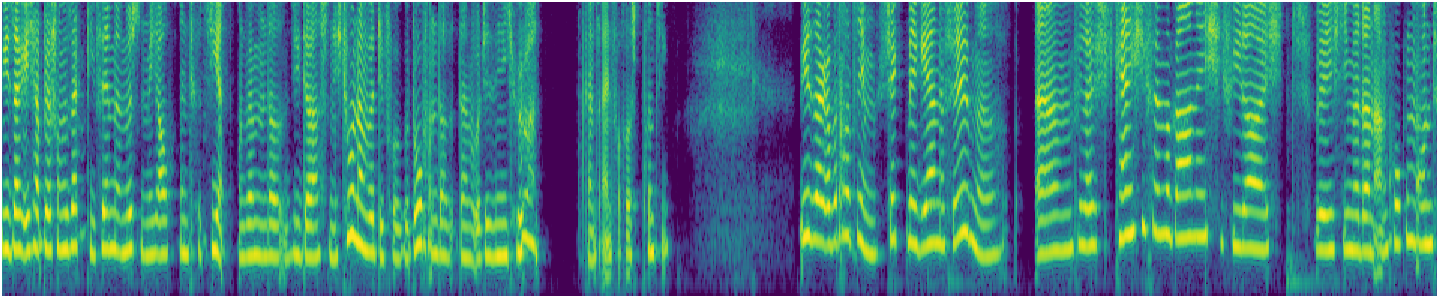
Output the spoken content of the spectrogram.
Wie gesagt, ich habe ja schon gesagt, die Filme müssen mich auch interessieren. Und wenn da, sie das nicht tun, dann wird die Folge doof und da, dann wollt ihr sie nicht hören. Ganz einfaches Prinzip. Wie gesagt, aber trotzdem, schickt mir gerne Filme. Ähm, vielleicht kenne ich die Filme gar nicht. Vielleicht will ich sie mir dann angucken und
